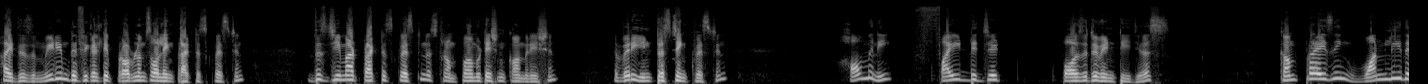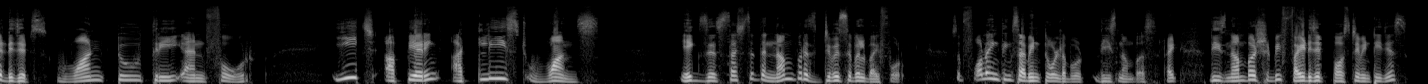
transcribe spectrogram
Hi, this is a medium difficulty problem solving practice question. This GMAT practice question is from permutation combination. A very interesting question. How many 5 digit positive integers comprising only the digits 1, 2, 3 and 4 each appearing at least once exist such that the number is divisible by 4. So following things have been told about these numbers, right? These numbers should be 5 digit positive integers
